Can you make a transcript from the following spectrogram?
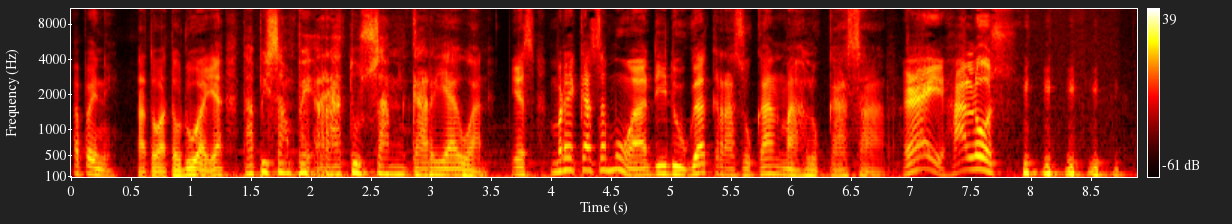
apa ini satu atau dua ya, tapi sampai ratusan karyawan. Yes, mereka semua diduga kerasukan makhluk kasar. Hei, halus.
